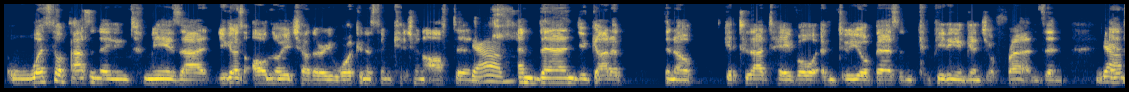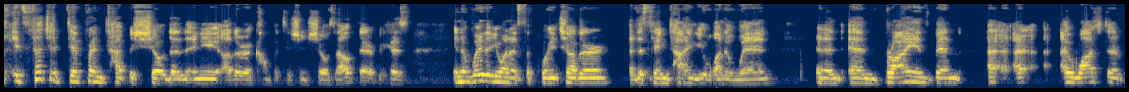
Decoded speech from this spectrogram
what's so fascinating to me is that you guys all know each other. You work in the same kitchen often, yeah. And then you gotta you know get to that table and do your best and competing against your friends. And, yeah. and it's such a different type of show than any other competition shows out there because in a way that you want to support each other at the same time you want to win. And and Bryan's been I, I, I, watched the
